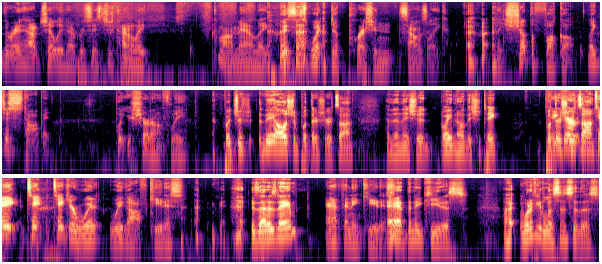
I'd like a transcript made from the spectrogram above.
the Red Hot Chili Peppers is just kind of like, come on, man. Like this is what depression sounds like. Like shut the fuck up. Like just stop it. Put your shirt on, Flea. put your they all should put their shirts on. And then they should wait, no, they should take put Take their your- shirts on. Take take take your wig, wig off, Ketis. Is that his name? Anthony Kiedis. Anthony Kiedis. I, what if he listens to this?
